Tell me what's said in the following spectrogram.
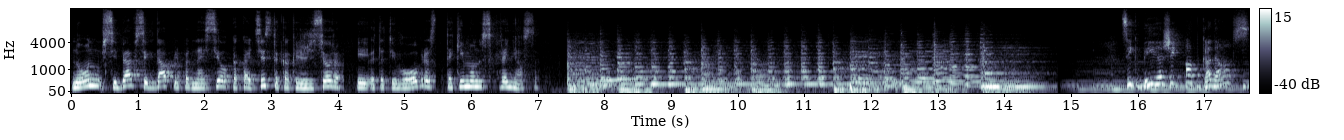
но он себя всегда преподносил как артиста, как режиссера, и этот его образ, таким он и сохранялся. Cik bieži atgadās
